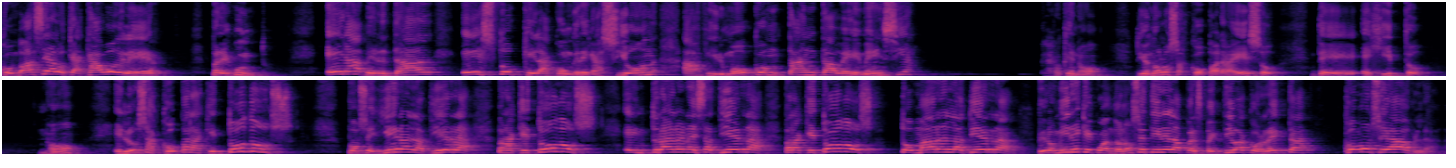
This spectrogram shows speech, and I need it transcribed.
con base a lo que acabo de leer, pregunto, ¿era verdad esto que la congregación afirmó con tanta vehemencia? Claro que no. Dios no lo sacó para eso de Egipto. No, Él lo sacó para que todos poseyeran la tierra, para que todos entraran a esa tierra, para que todos tomaran la tierra. Pero mire que cuando no se tiene la perspectiva correcta, ¿cómo se habla?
